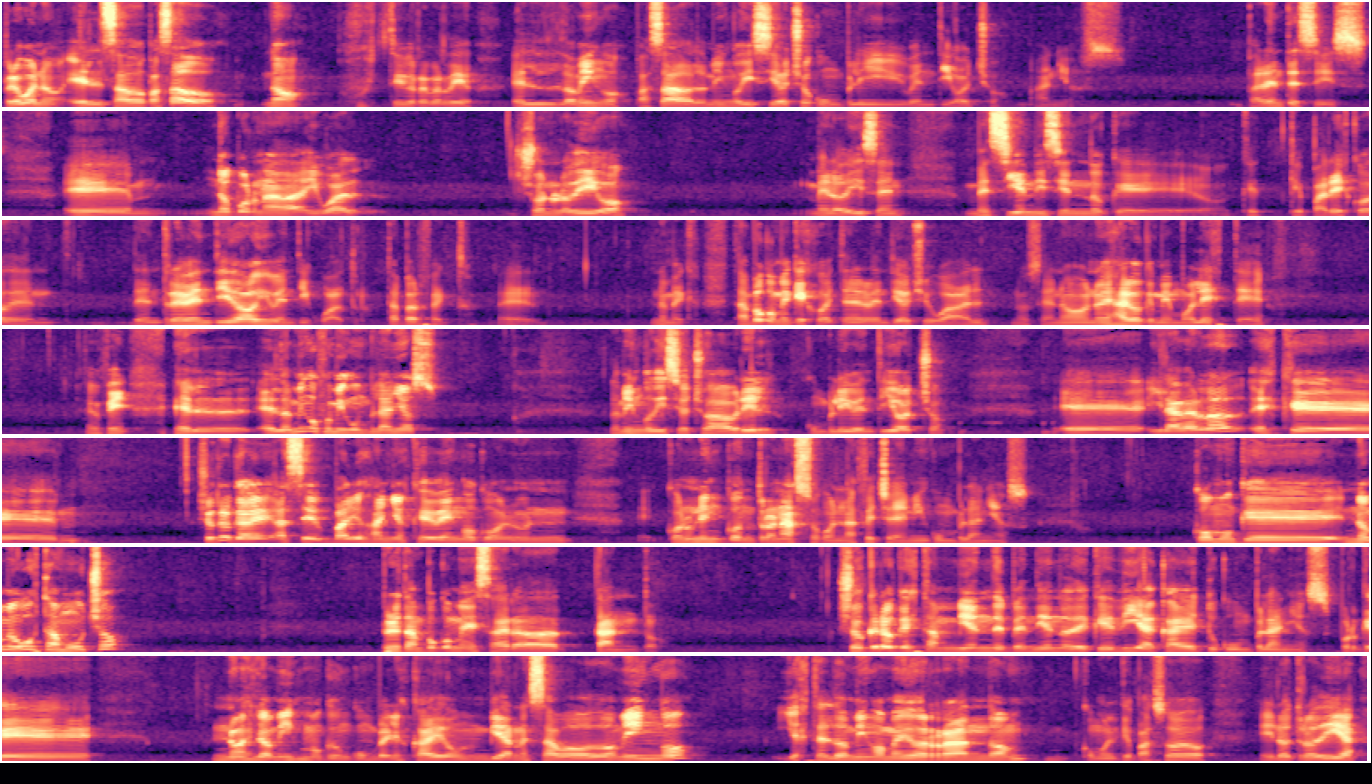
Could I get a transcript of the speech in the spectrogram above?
Pero bueno, el sábado pasado. No, uy, estoy re perdido. El domingo pasado, el domingo 18, cumplí 28 años. Paréntesis. eh, no por nada, igual. Yo no lo digo. Me lo dicen. Me siguen diciendo que, que, parezco de, de entre 22 y 24. Está perfecto. Eh, no me, tampoco me quejo de tener 28 igual. O sea, no, no es algo que me moleste. En fin, el, el domingo fue mi cumpleaños. Domingo 18 de abril, cumplí 28. Eh, y la verdad es que yo creo que hace varios años que vengo con un, con un encontronazo con la fecha de mi cumpleaños. Como que no me gusta mucho, pero tampoco me desagrada tanto. Yo creo que es también dependiendo de qué día cae tu cumpleaños. Porque no es lo mismo que un cumpleaños caiga un viernes, sábado o domingo. Y hasta el domingo medio random, como el que pasó el otro día.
